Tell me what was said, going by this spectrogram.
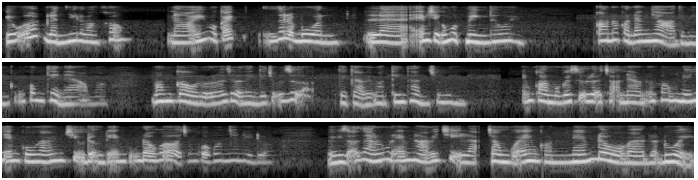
yếu ớt gần như là bằng không. Nói một cách rất là buồn là em chỉ có một mình thôi. Con nó còn đang nhỏ thì mình cũng không thể nào mà mong cầu được nó trở thành cái chỗ dựa, kể cả về mặt tinh thần cho mình. Em còn một cái sự lựa chọn nào nữa không? Nếu như em cố gắng em chịu đựng thì em cũng đâu có ở trong cuộc hôn nhân này được. Bởi vì rõ ràng lúc nãy em nói với chị là chồng của em còn ném đồ và đuổi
